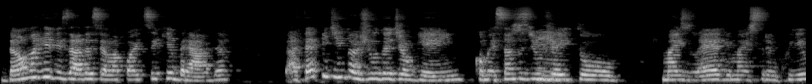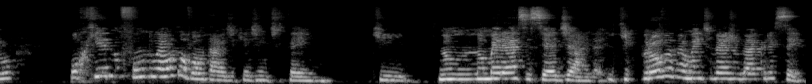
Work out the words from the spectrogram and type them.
dá uma revisada se ela pode ser quebrada, até pedindo ajuda de alguém, começando Sim. de um jeito mais leve, mais tranquilo, porque no fundo é uma vontade que a gente tem, que não, não merece ser adiada e que provavelmente vai ajudar a crescer.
